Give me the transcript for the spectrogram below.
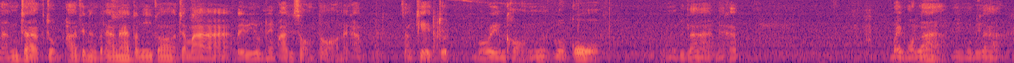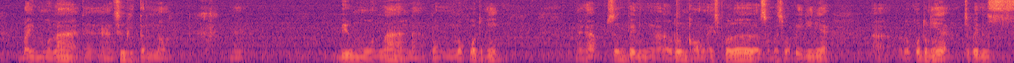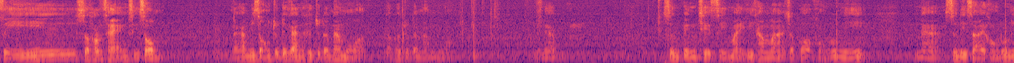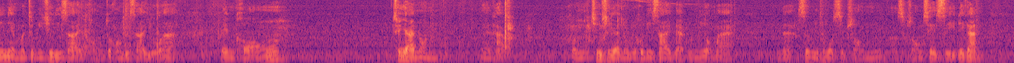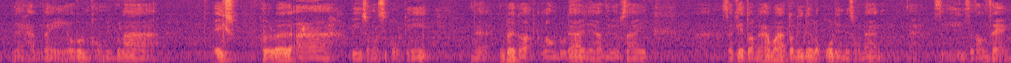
หลังจากจบพาร์ทที่หนึ่งไปแล้วนะฮะ ตอนนี้ก็จะมารีวิวในพาร์ทที่สองต่อนะครับ สังเกตจุดบริเวณของโลโก้โมบิล่านะครับ ไบโมล่าไม่โมบิล่า ไบโมล่านะอ่านชื่อผิดตลอดนะบิลโมล่านะ ตรงโลโก้ตรงนี้นะครับ ซึ่งเป็นเอ่อรุ่นของ Explorer 2016 ปีนี้เนี่ยโลโก้ตรงนี้จะเป็นสีสะท้อนแสงสีส้ม นะครับ มี 2 จุดด้วยกันคือจุดด้านหน้าหมวก แล้วก็จุดด้านหลังหมวกนะครับ ซึ่งเป็นเฉดสีใหม่ที่ทำมาเฉพาะของรุ่นนี้นะซึ่งดีไซน์ของรุ่นนี้เนี่ยมันจะมีชื่อดีไซน์ของเจ้าของดีไซน์อยู่ว่า เป็นของชยานนท์นะครับ คนชื่อชยานนท์เป็นคนดีไซน์แบบรุ่นนี้ออกมานะซึ่งมีทั้งหมด 12 12 เฉดสีด้วยกันนะครับในรุ่นของ m i b u l a Explorer R ปี 2016 นี้ นะเพื่อนๆก็ลองดูได้นะครับในเว็บไซต์ สังเกตต่อนะครับว่าตอนนี้เนี่ยโลโก้เนี่ยมีสองด้านนะสีสะท้อนแสง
